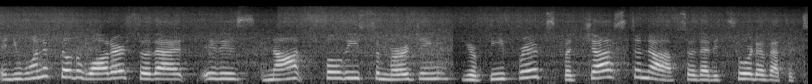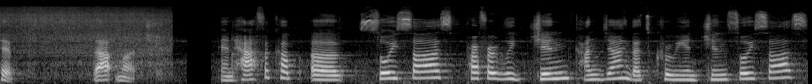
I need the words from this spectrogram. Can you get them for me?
and you want to fill the water so that it is not fully submerging your beef ribs, but just enough so that it's sort of at the tip, that much. And half a cup of soy sauce, preferably jin kanjang, that's Korean jin soy sauce,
